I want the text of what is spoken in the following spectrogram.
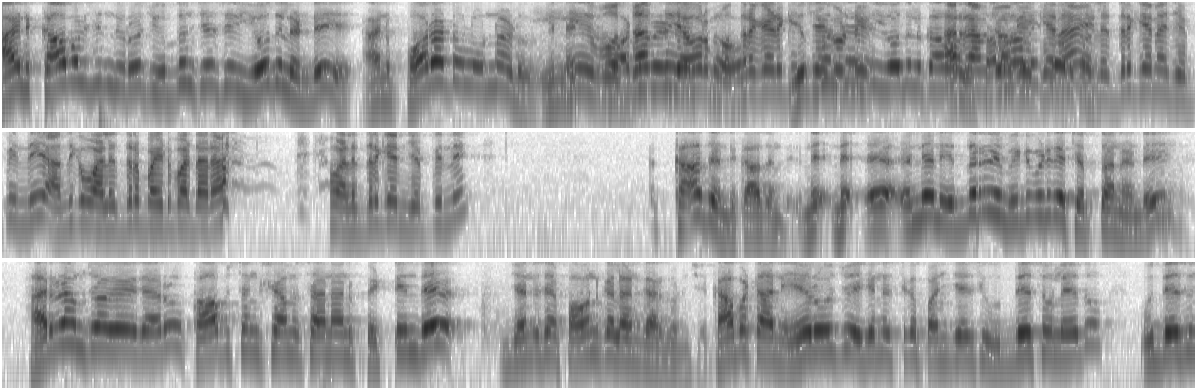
ఆయనకు కావాల్సింది ఈ రోజు యుద్ధం చేసే యోధులండి. ఆయన పోరాటంలో ఉన్నాడు. ఈ next 45 వద్దండి days ఎవరు లో ముద్రగడికి యుద్ధం చేయకుండా చేసే యోధులు కావాలి చెప్పింది? అందుకే వాళ్ళిద్దరు బయటపడ్డారా? వాళ్ళిద్దరికైనా చెప్పింది? కాదండి కాదండి. నేను ఇద్దరిని విడివిడిగా చెప్తానండి. హరిరామ్ జోగయ్య గారు కాపు సంక్షేమ స్థానాన్ని పెట్టిందే జనసేన పవన్ కళ్యాణ్ గారి గురించి. కాబట్టి ఆయన ఏ రోజు ఎగనెస్ట్గా పనిచేసి ఉద్దేశం లేదు. ఉద్దేశం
